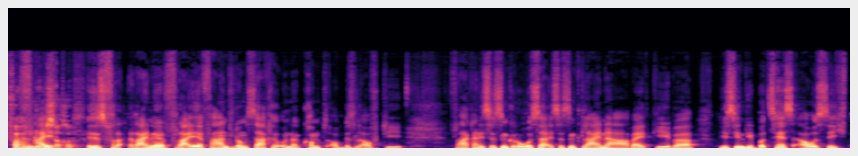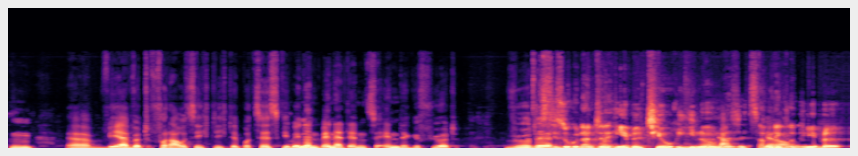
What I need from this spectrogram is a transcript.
Verhandlungssache. Frei, ist es reine freie Verhandlungssache und dann kommt es auch ein bisschen auf die Frage an, ist es ein großer, ist es ein kleiner Arbeitgeber, wie sind die Prozessaussichten, äh, wer wird voraussichtlich den Prozess gewinnen, wenn er denn zu Ende geführt würde. Das ist die sogenannte Hebeltheorie, ne? Ja, Wer sitzt am genau. linken Hebel?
